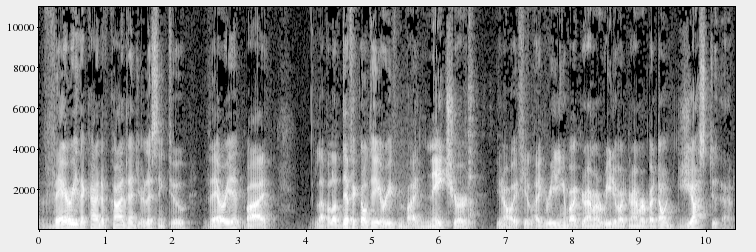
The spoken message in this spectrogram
vary the kind of content you're listening to. Vary it by level of difficulty or even by nature. You know, if you like reading about grammar, read about grammar, but don't just do that.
